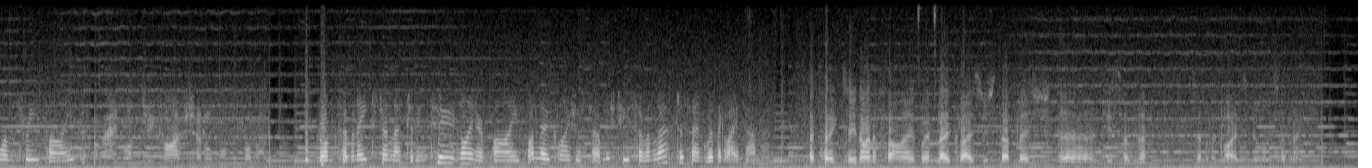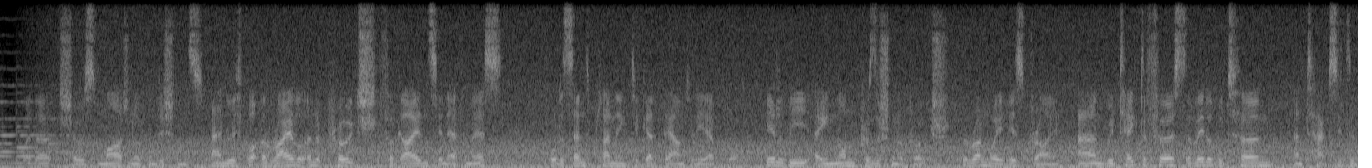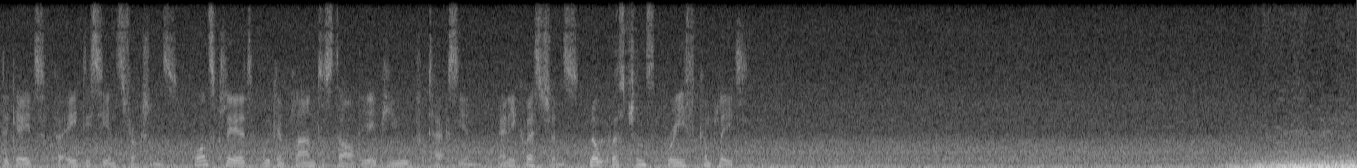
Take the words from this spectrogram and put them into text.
9135. 9135, shuttle 1 Bravo. 178, turn left heading 2, 9 or 5, 1 localizer established, 27 left, descend with a glide path. Left heading 295, when localizer established, uh, 27 left, send on the glide to 178. Weather shows marginal conditions, and we've got arrival and approach for guidance in FMS for descent planning to get down to the airport. It'll be a non-precision approach. The runway is dry, and we take the first available turn and taxi to the gate per ATC instructions. Once cleared, we can plan to start the APU for taxiing. Any questions? No questions. Brief complete.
